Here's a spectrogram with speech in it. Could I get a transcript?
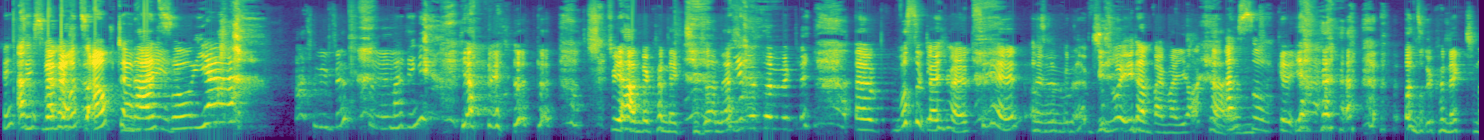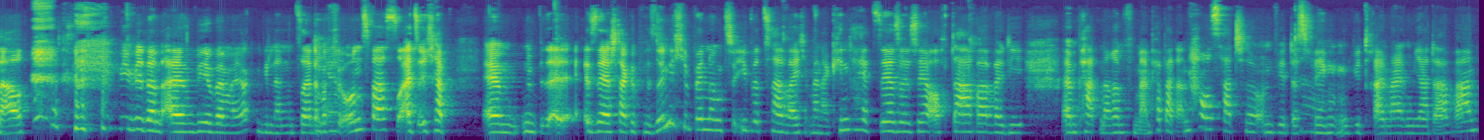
Witzig, Ach, das war bei uns auch damals so. Ja, wie witzig. Marie. Ja, wir, wir haben eine Connection dann. Ne? Ja wirklich, äh, musst du gleich mal erzählen, ähm, wieso ihr dann bei Mallorca. Ach ähm, so, ge- ja, unsere Connection auch. Wie wir dann ähm, wie ihr bei Mallorca gelandet seid. Aber Ja. für uns war es so, also ich habe ähm, eine äh, sehr starke persönliche Bindung zu Ibiza, weil ich in meiner Kindheit sehr, sehr, sehr oft da war, weil die ähm, Partnerin von meinem Papa dann ein Haus hatte und wir deswegen Ah. irgendwie dreimal im Jahr da waren.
